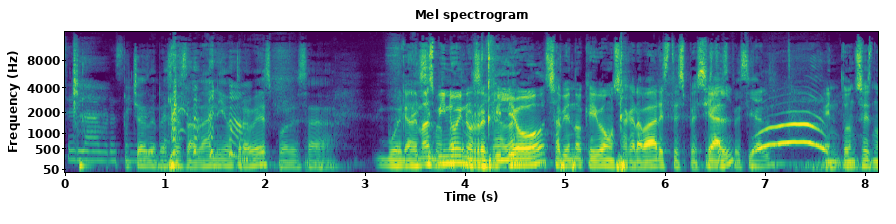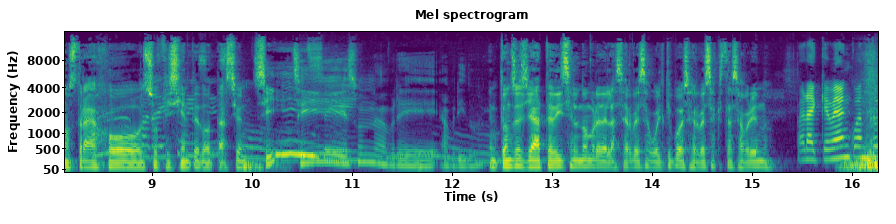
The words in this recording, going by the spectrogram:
Se la abro, Muchas gracias a Dani otra vez por esa. Que además vino y nos refirió sabiendo que íbamos a grabar este especial. especial. Entonces nos trajo ¿para suficiente dotación. eso? Sí. Sí, es un abre, abridor. Entonces ya te dice el nombre de la cerveza o el tipo de cerveza que estás abriendo. Para que vean cuánto.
